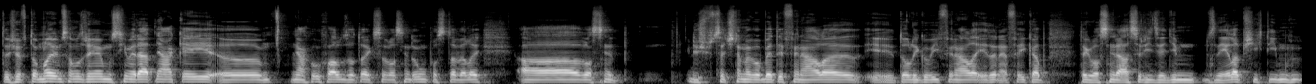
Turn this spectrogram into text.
Takže v tomhle jim samozřejmě musíme dát nějaký, nějakou chválu za to, jak se vlastně tomu postavili a vlastně když sečteme obě ty finále, i to ligový finále, i ten FA Cup, tak vlastně dá se říct jedním z nejlepších týmů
